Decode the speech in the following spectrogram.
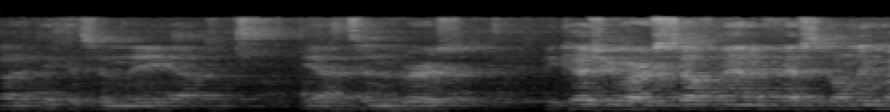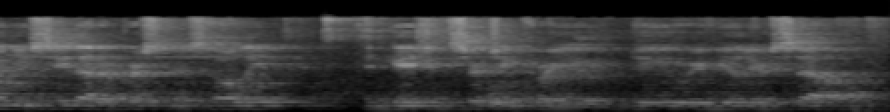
oh, I think it's in the, uh, yeah, it's in the verse. Because you are self-manifested only when you see that a person is wholly engaged in searching for you, do you reveal yourself.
